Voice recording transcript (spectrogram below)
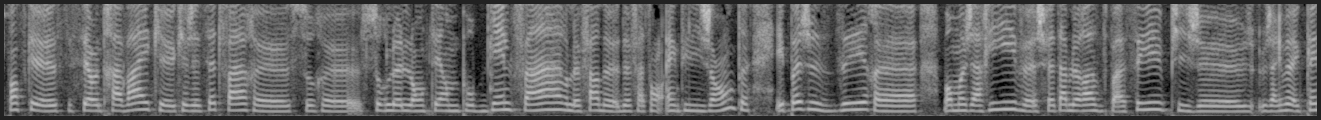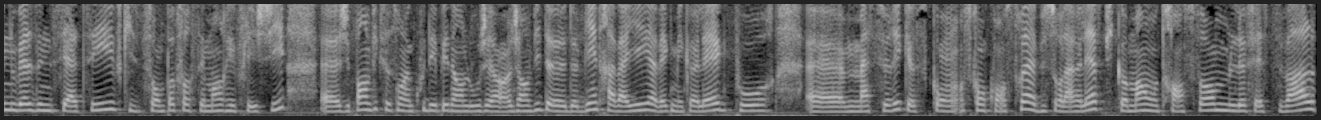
je pense que c'est un travail que, que j'essaie de faire euh, sur euh, sur le long terme pour bien le faire, le faire de, de façon intelligente et pas juste dire euh, bon moi j'arrive, je fais table rase du passé, puis je j'arrive avec plein de nouvelles initiatives qui ne sont pas forcément réfléchies. Euh, j'ai pas envie que ce soit un coup d'épée dans l'eau. J'ai j'ai envie de, de bien travailler avec mes collègues pour euh, m'assurer que ce qu'on ce qu'on construit à vue sur la relève, puis comment on transforme le festival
